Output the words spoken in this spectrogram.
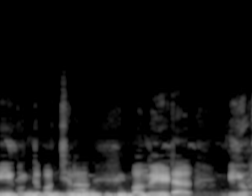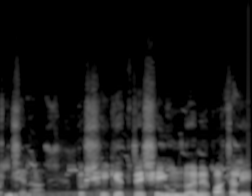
বিয়ে করতে পারছে না বা মেয়েটার বিয়ে হচ্ছে না, তো সেই ক্ষেত্রে সেই উন্নয়নের পাঁচালী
